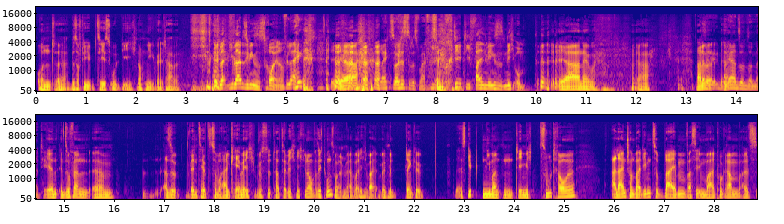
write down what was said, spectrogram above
Und äh, bis auf die CSU, die ich noch nie gewählt habe. Die, ble die bleiben sich wenigstens treu, ne? Vielleicht, Ja, vielleicht solltest du das mal versuchen. Die, die fallen wenigstens nicht um. ja, ne, ja. Nein, aber in äh, Bayern so ein Sonderthema. in, insofern, ähm, also wenn es jetzt zur Wahl käme, ich wüsste tatsächlich nicht genau, was ich tun soll, ja, weil ich, weil ich mir denke, es gibt niemanden, dem ich zutraue, allein schon bei dem zu bleiben, was sie im Wahlprogramm als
